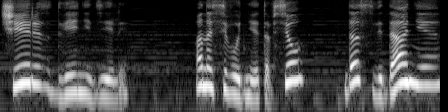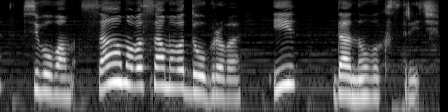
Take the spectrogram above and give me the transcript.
через две недели. А на сегодня это все. До свидания. Всего вам самого-самого доброго и до новых встреч.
